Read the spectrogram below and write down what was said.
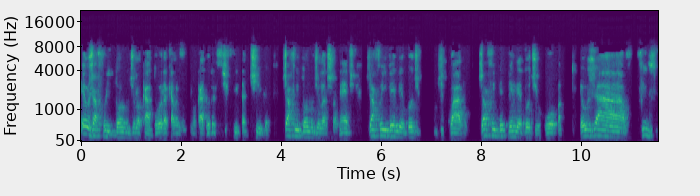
Eu já fui dono de locadora, aquelas locadoras de fita antiga, já fui dono de lanchonete, já fui vendedor de, de quadro, já fui vendedor de roupa, eu já fiz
